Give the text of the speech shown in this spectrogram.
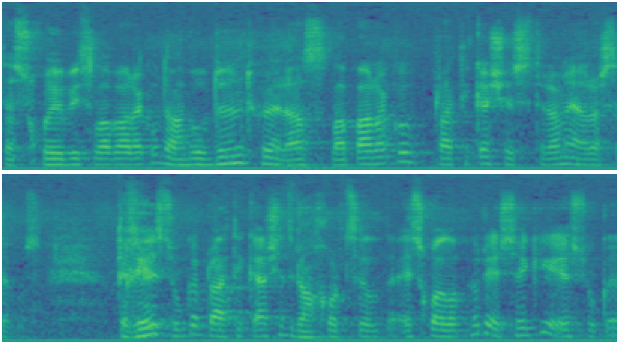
და სხვების ლაპარაკობდით, ამბობდნენ თქვენ რას ლაპარაკობთ, პრაქტიკაში ესეთ რამე არ არსებობს. დღეს უკვე პრაქტიკაშიც განხორციელდა. ეს ყველაფერი, ესე იგი, ეს უკვე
